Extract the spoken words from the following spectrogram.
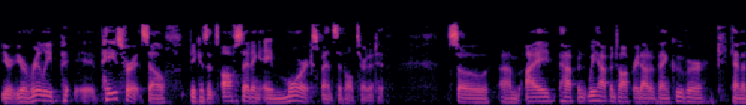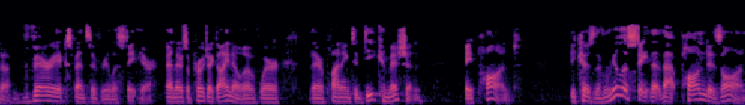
You're, you're really p- pays for itself because it's offsetting a more expensive alternative. So um, I happen, we happen to operate out of Vancouver, Canada. Very expensive real estate here, and there's a project I know of where they're planning to decommission a pond because the real estate that that pond is on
